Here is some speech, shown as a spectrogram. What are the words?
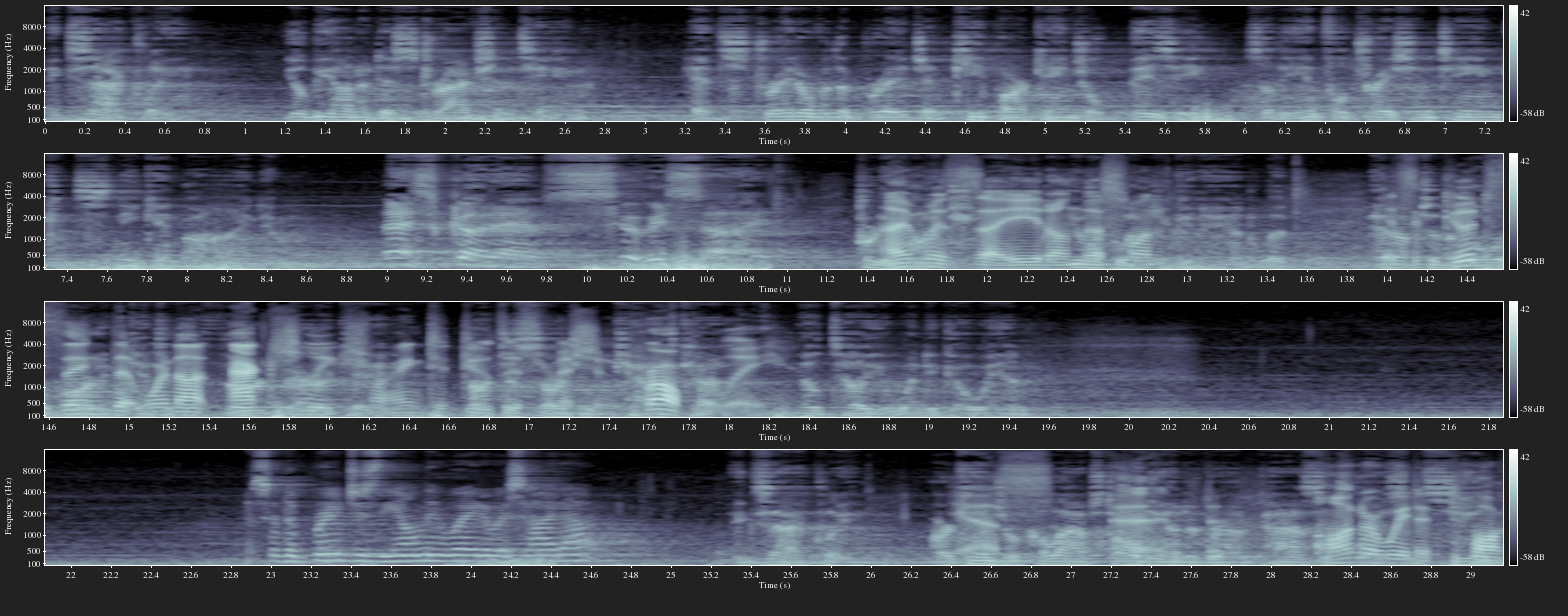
Exactly. You'll be on a distraction team. Head straight over the bridge and keep Archangel busy so the infiltration team can sneak in behind him. That's goddamn suicide. Pretty I'm much. with Zaeed on you this look like one. You can handle it. Head It's a good thing that we're not actually barricade. trying to do Talk this Sergeant mission Cathka. properly. He'll tell you when to go in. So the bridge is the only way to his hideout? Exactly. Archangel Yes, collapsed all the underground passages on our way to talk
